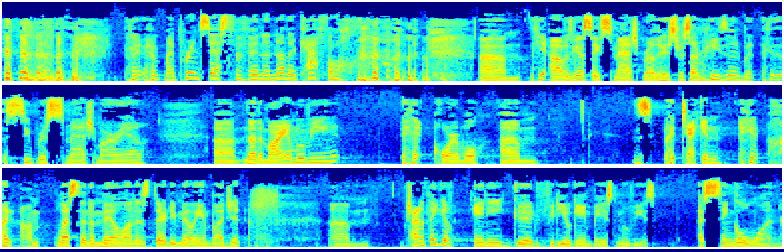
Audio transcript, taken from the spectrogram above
My princess than another castle. um, yeah, I was gonna say Smash Brothers for some reason, but Super Smash Mario. Um, no, the Mario movie, horrible. Um, Tekken, um, less than a mil on his thirty million budget. Um, I'm trying to think of any good video game based movies. A single one.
